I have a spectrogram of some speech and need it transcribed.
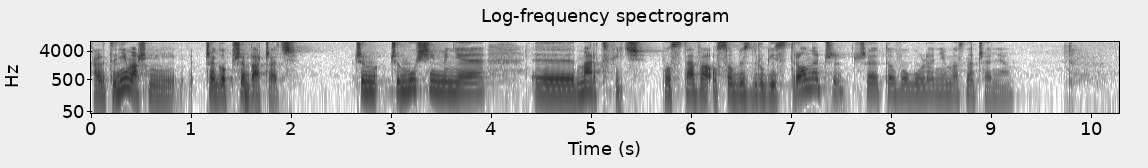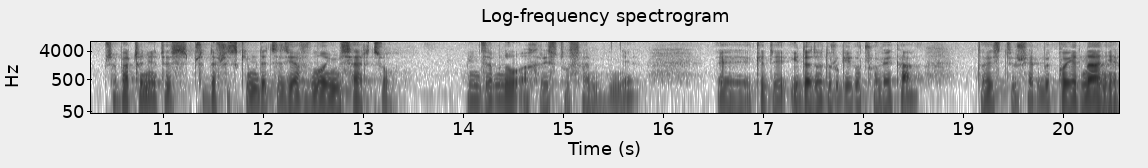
ale ty nie masz mi czego przebaczać. Czy, czy musi mnie y, martwić postawa osoby z drugiej strony, czy, czy to w ogóle nie ma znaczenia? Przebaczenie to jest przede wszystkim decyzja w moim sercu, między mną a Chrystusem. Nie? Y, Kiedy idę do drugiego człowieka, to jest już jakby pojednanie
